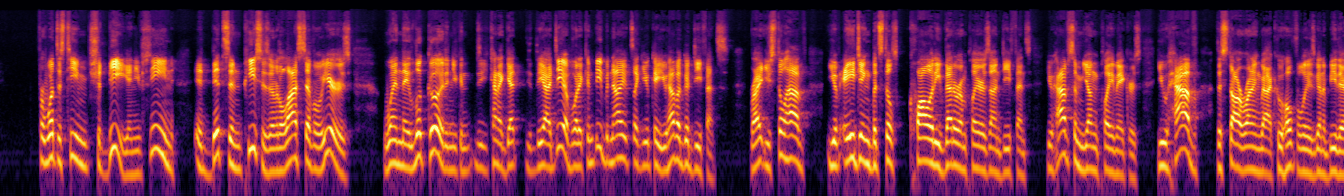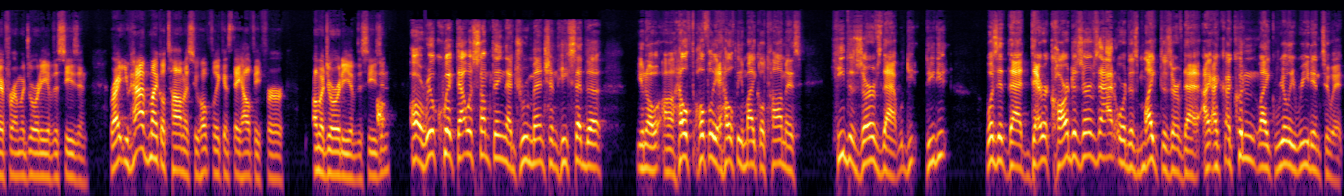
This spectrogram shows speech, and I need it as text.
for what this team should be and you've seen it bits and pieces over the last several years when they look good and you can you kind of get the idea of what it can be but now it's like okay you have a good defense right you still have you have aging but still quality veteran players on defense. You have some young playmakers. You have the star running back who hopefully is going to be there for a majority of the season, right? You have Michael Thomas who hopefully can stay healthy for a majority of the season. Oh, oh real quick, that was something that Drew mentioned. He said the, you know, uh, health, hopefully a healthy Michael Thomas. He deserves that. Do, do you? Was it that Derek Carr deserves that, or does Mike deserve that? I, I, I couldn't like really read into it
